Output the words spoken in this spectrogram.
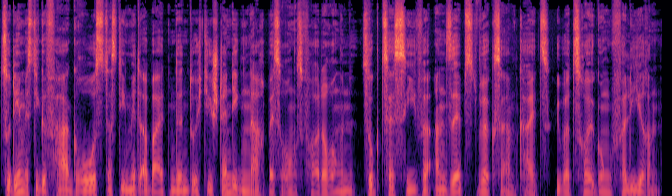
Zudem ist die Gefahr groß, dass die Mitarbeitenden durch die ständigen Nachbesserungsforderungen sukzessive an Selbstwirksamkeitsüberzeugung verlieren,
